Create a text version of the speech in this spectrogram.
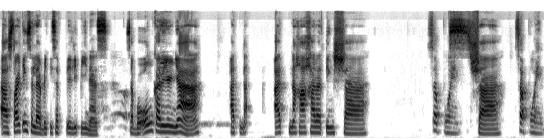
uh, starting celebrity sa Pilipinas sa buong career niya at na, at nakakarating siya Sa point. siya Sa point.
